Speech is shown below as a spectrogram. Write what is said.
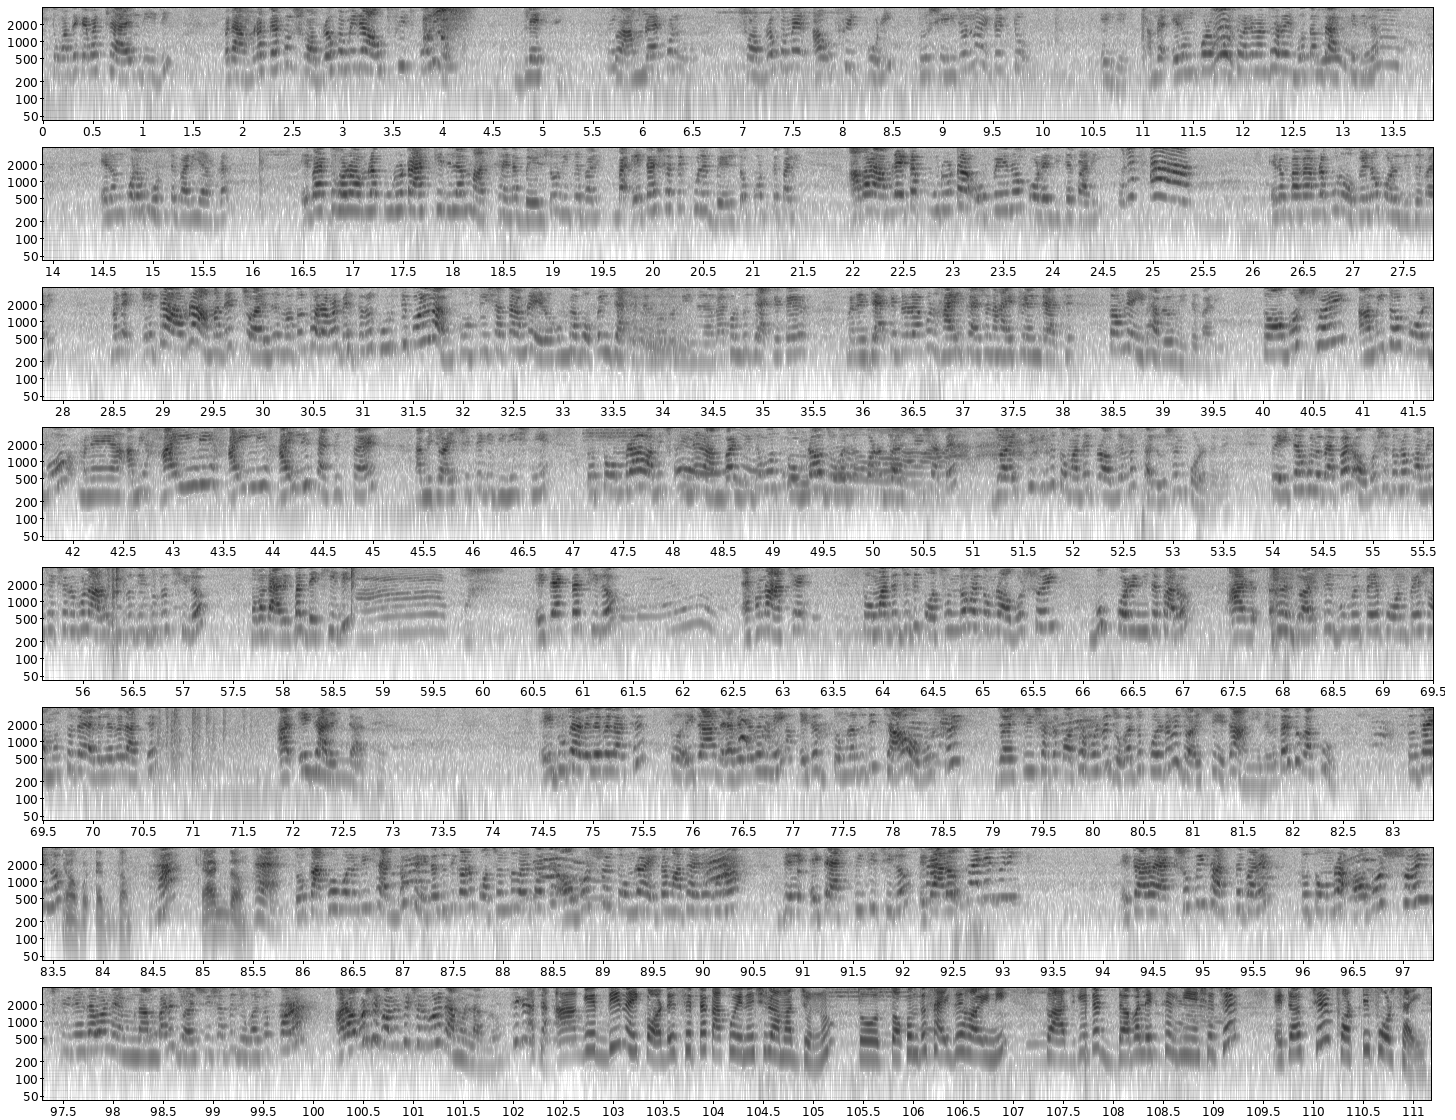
তোমাদেরকে আবার ট্রায়াল দিয়ে দিই। মানে আমরা তো এখন সব রকমের আউটফিট পরি। ব্লেসিং তো আমরা এখন সব রকমের আউটফিট পরি। তো সেই জন্য এটা একটু, এই যে, আমরা এরম করে পড়তে পারি। মানে ধরো এই বোতামটা আটকে দিলাম। এরম করেও পড়তে পারি আমরা। এবার ধরো আমরা পুরোটা আটকে দিলাম, মাঝখানে একটা বেল্টও নিতে পারি বা এটার সাথে খুলে বেল্টও পরতে পারি। আবার আমরা এটা পুরোটা ওপেনও করে দিতে পারি। এরকম ভাবে আমরা পুরো ওপেনও করে দিতে পারি। মানে এটা আমরা আমাদের চয়েসের মতন, ধরো আমরা ভেতরে কুর্তি পরলাম, কুর্তির সাথে আমরা এরকম ভাবে ওপেন জ্যাকেটের মতো নিয়ে নিলাম। এখন তো জ্যাকেটের মানে জ্যাকেটেরও এখন হাই ফ্যাশন হাই ট্রেন্ড আছে, তো আমরা এইভাবেও নিতে পারি। তো অবশ্যই আমি তো বলব মানে আমি হাইলি হাইলি হাইলি স্যাটিসফাইড আমি জয়শ্রী থেকে জিনিস নিয়ে, তো তোমরাও আমি স্ক্রিনে নাম্বার দিয়ে দেবো, তোমরাও যোগাযোগ করো জয়শ্রীর সাথে। জয়শ্রী কিন্তু তোমাদের প্রবলেমের সলিউশন করে দেবে। তো এটা হলো ব্যাপার। অবশ্যই তোমরা কমেন্ট সেকশনে বলো, আরও দুটো, যে দুটো ছিল, তোমাদের আরেকবার দেখিয়ে দিই। এটা একটা ছিল, এখনও আছে। তোমাদের যদি পছন্দ হয়, তোমরা অবশ্যই বুক করে নিতে পারো। আর Joyshree Google Pay PhonePe সমস্তটা অ্যাভেলেবেল আছে। আর এইটা আরেকটা আছে। এই দুটো অ্যাভেলেবেল আছে তো এটা আর অ্যাভেলেবেল নেই। এটা তোমরা যদি চাও অবশ্যই জয়শ্রীর সাথে কথা বলবে যোগাযোগ করে নেবে জয়শ্রী এটা আনিয়ে দেবে। তাই তো কাকু? তো যাই হোক। একদম। হ্যাঁ? একদম। হ্যাঁ তো কাকু বলে দিয়েছে একদম তো এটা যদি কারও পছন্দ হয়ে থাকে অবশ্যই তোমরা এটা মাথায় রেখো না যে এটা এক পিসই ছিল। এটা আরও এটা আরও একশো পিস আসতে পারে। তো তোমরা অবশ্যই স্ক্রিনে দেওয়া নাম্বারে জয়শ্রীর সাথে যোগাযোগ করো। আর অবশ্যই কমেন্ট সেকশনে বলো কেমন লাগল ঠিক আছে? আচ্ছা আগের দিন এই কর্ডের সেটটা কাকু এনেছিল আমার জন্য তো তখন তো সাইজে হয়নি তো আজকে এটা ডাবল এক্সেল নিয়ে এসেছে এটা হচ্ছে ফর্টি ফোর সাইজ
